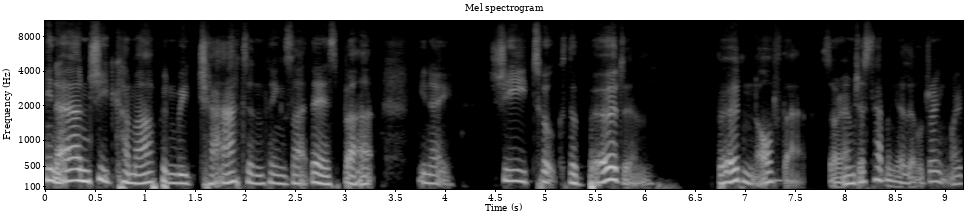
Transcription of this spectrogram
you know, and she'd come up and we'd chat and things like this, but you know, she took the burden, burden of that. Sorry, I'm just having a little drink. My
